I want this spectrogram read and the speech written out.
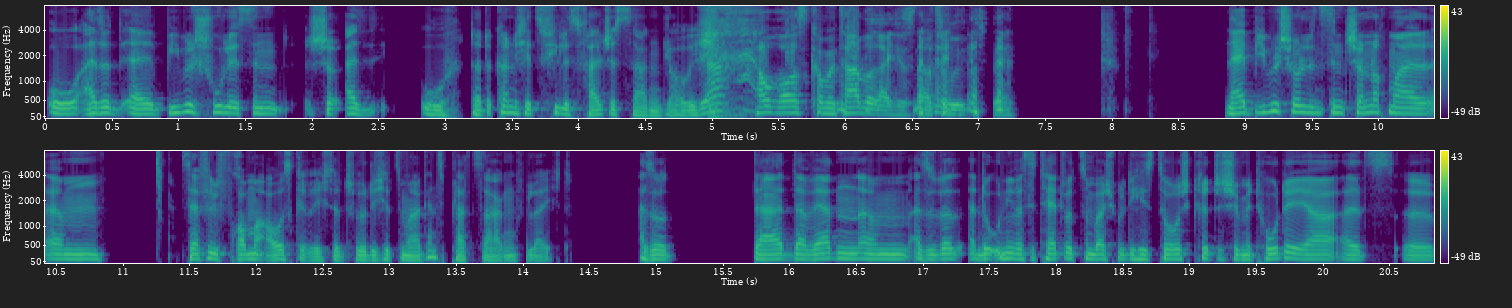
Oh, also äh, Bibelschule sind schon, also, uh, da, da könnte ich jetzt vieles Falsches sagen, glaube ich. Ja, hau raus, Kommentarbereich ist dazu. naja, Bibelschulen sind schon nochmal ähm, sehr viel frommer ausgerichtet, würde ich jetzt mal ganz platt sagen, vielleicht. Also da, da werden, ähm, also an der Universität wird zum Beispiel die historisch-kritische Methode ja als äh,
